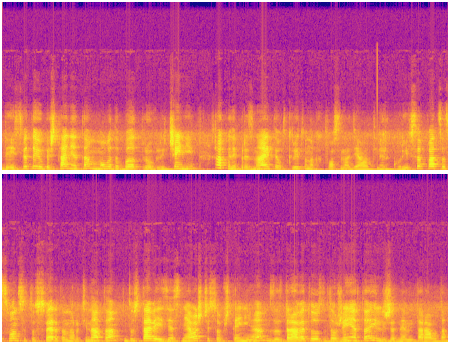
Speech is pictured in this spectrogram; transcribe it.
Действията и обещанията могат да бъдат преувеличени, ако не признаете открито на какво се надявате. Меркурий в съвпад с Слънцето в сферата на рутината доставя изясняващи съобщения за здравето, задълженията или ежедневната работа.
